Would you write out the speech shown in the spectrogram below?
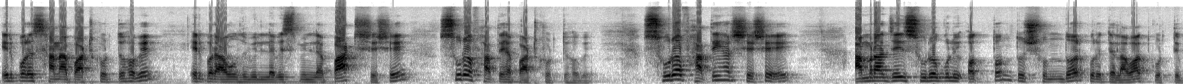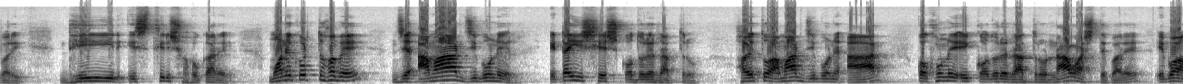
এরপরে সানা পাঠ করতে হবে। এরপরে আউজুবিল্লা বিসমিল্লা পাঠ শেষে সুরা ফাতেহা পাঠ করতে হবে। সুরা ফাতেহার শেষে আমরা যেই সুরগুলি অত্যন্ত সুন্দর করে তেলাওয়াত করতে পারি, ধীর, স্থির সহকারে, মনে করতে হবে যে আমার জীবনের এটাই শেষ কদরের রাত্র। হয়তো আমার জীবনে আর কখনো এই কদরের রাত্র নাও আসতে পারে এবং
